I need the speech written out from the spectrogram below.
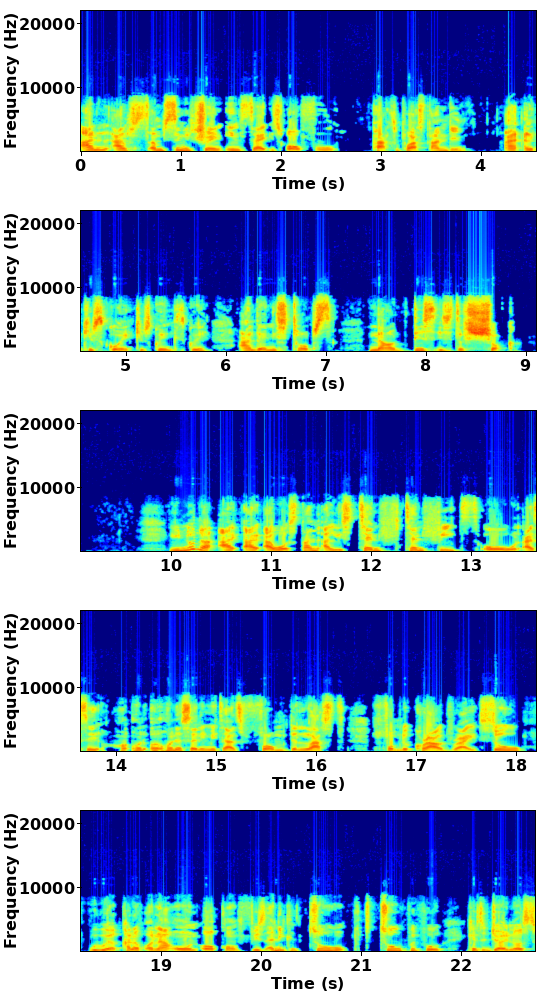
and I'm I'm seeing the train inside. It's awful. Packed. People are standing, and, and it keeps going, keeps going, keeps going, and then it stops. Now this is the shock you know that I, I, I was standing at least 10, 10 feet or I say 100 centimeters from the last, from the crowd, right? So we were kind of on our own, all confused. I think two two people came to join us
